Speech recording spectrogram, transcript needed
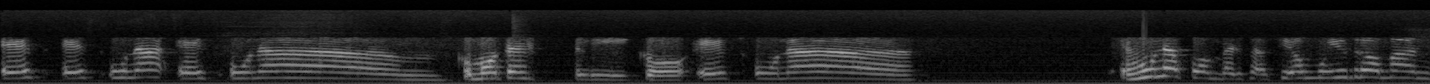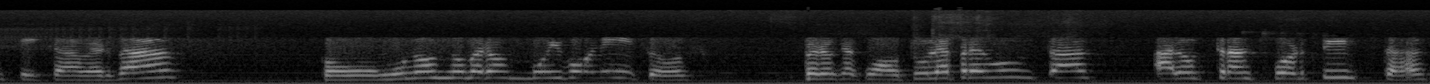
es, es una, es una, ¿cómo te explico? Es una, es una conversación muy romántica, ¿verdad? Con unos números muy bonitos, pero que cuando tú le preguntas a los transportistas,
